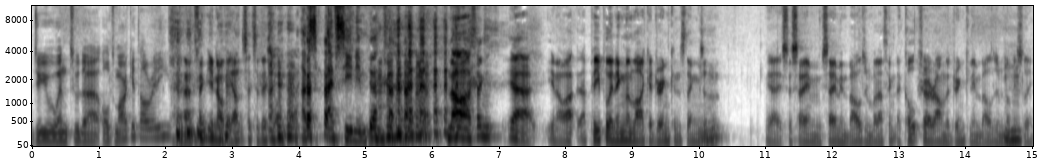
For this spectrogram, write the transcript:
do you went to the old market already? I think you know the answer to this one. I've s- I've seen him. no, I think yeah, you know, uh, people in England like a drink and things, and yeah, it's the same same in Belgium. But I think the culture around the drinking in Belgium is obviously,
